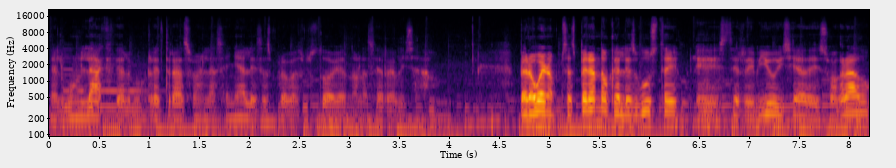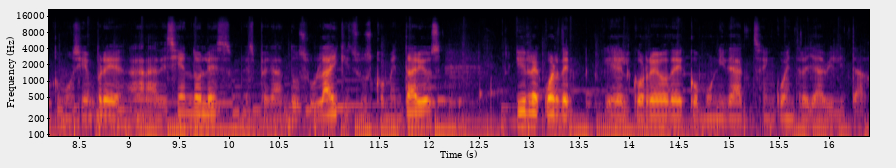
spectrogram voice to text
de algún lag, de algún retraso en la señal, esas pruebas pues todavía no las he realizado. Pero bueno, pues esperando que les guste este review y sea de su agrado, como siempre agradeciéndoles, esperando su like y sus comentarios. Y recuerden, el correo de comunidad se encuentra ya habilitado.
